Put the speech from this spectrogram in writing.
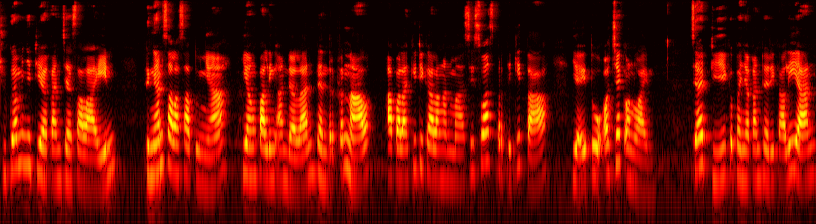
juga menyediakan jasa lain dengan salah satunya yang paling andalan dan terkenal, apalagi di kalangan mahasiswa seperti kita, yaitu ojek online. Jadi, kebanyakan dari kalian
